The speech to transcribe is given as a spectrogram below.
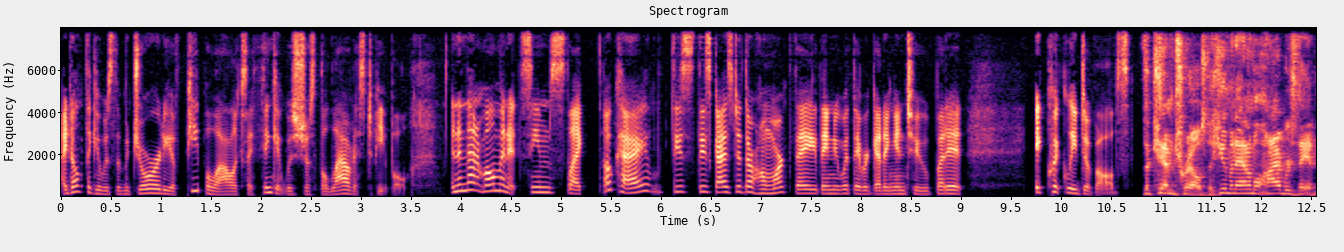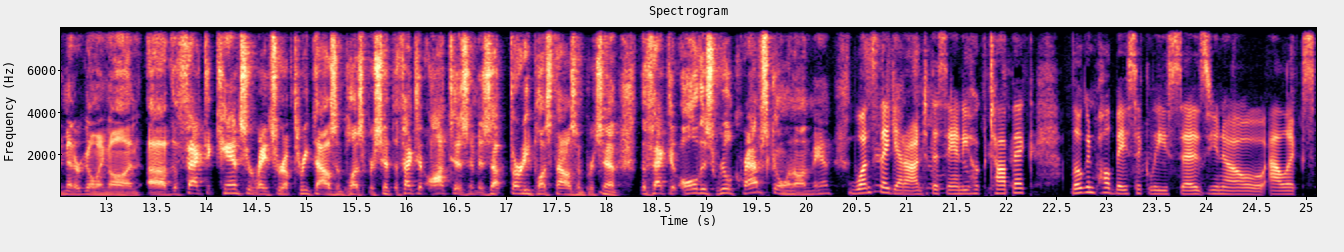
I don't think it was the majority of people, Alex. I think it was just the loudest people. And in that moment, it seems like, okay, these, these guys did their homework. They, they knew what they were getting into. But it it quickly devolves. The chemtrails, the human animal hybrids they admit are going on, uh, the fact that cancer rates are up 3,000 plus percent, the fact that autism is up 30 plus thousand percent, the fact that all this real crap's going on, man. Once they get onto the Sandy Hook topic, Logan Paul basically says, you know, Alex,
